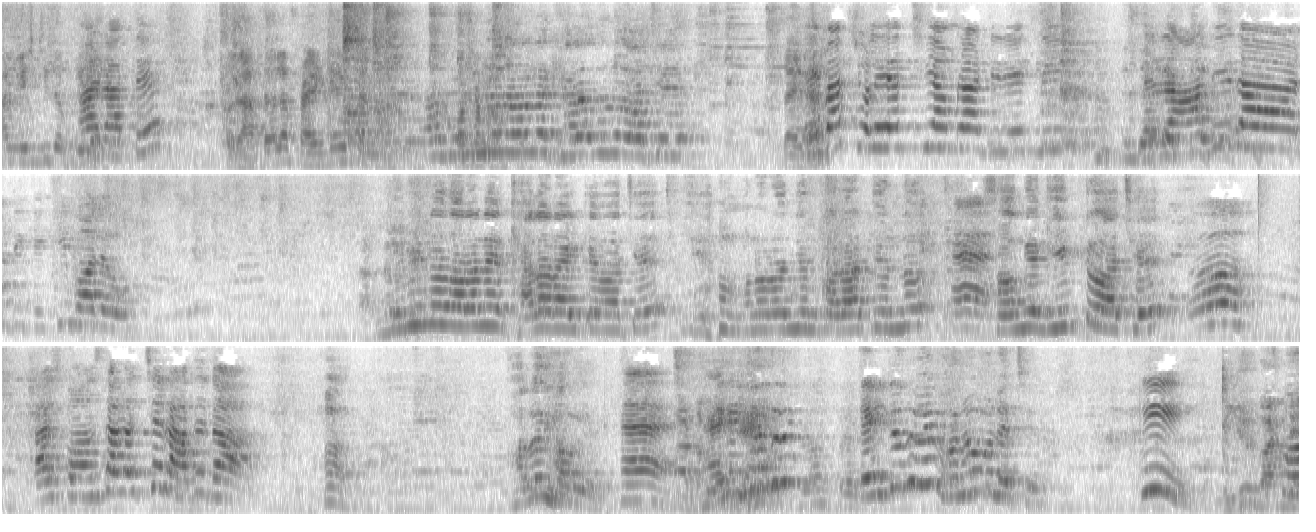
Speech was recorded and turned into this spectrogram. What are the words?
আর মিষ্টি তো আর রাতে? তো রাতেবেলা ফ্রাইড রাইস আর কষা মাংস খেলাধুলো আছে। এবার চলে যাচ্ছি আমরা ডিরেক্টলি রাধেদার দিকে। কি বলো? বিভিন্ন ধরনের খেলার আইটেম আছে মনোরঞ্জন করার জন্য হ্যাঁ। সঙ্গে গিফটও আছে। ও আর স্পন্সর হচ্ছে রাধেদা। হ্যাঁ, ভালোই হবে। হ্যাঁ। এইটা তুমি ভালো বলেছে। কি? বিজুর বার্থডে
